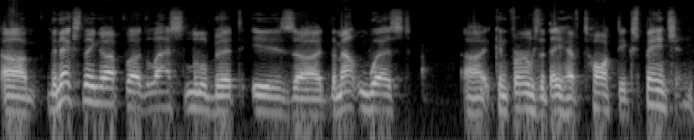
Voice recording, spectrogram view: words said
Um, the next thing up, uh, the last little bit, is uh, the Mountain West uh, confirms that they have talked expansion,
